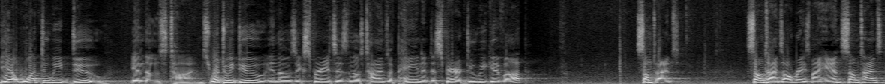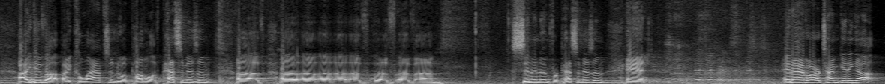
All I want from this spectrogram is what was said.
Yet, what do we do in those times? What do we do in those experiences, in those times of pain and despair? Do we give up? Sometimes. Sometimes I'll raise my hand. Sometimes I give up. I collapse into a puddle of pessimism, of, of, of, of um, synonym for pessimism, and, and I have a hard time getting up.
